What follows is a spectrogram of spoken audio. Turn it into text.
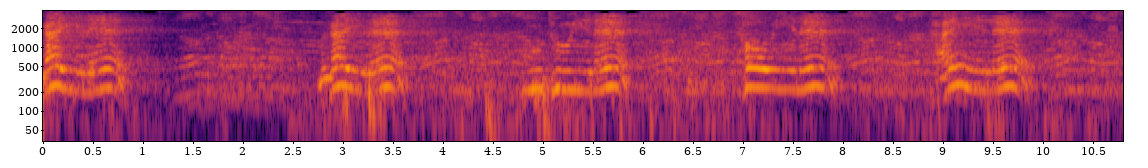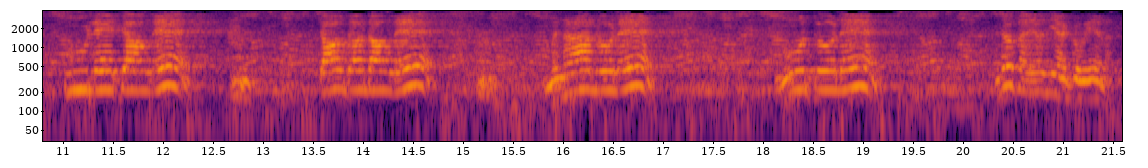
ငိုက်ရင်လည်းမငိုက်ရင်လည်းဘူထူရင်လည်းထုံရင်လည်းဟိုင်းရင်လည်းဦးလေကြောင်လည်းကြောင်တောင်တောင်လည်းမနာလို့လည်းဝန်တိုလည်းလောကရောစီကကုန်ရဲ့လား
